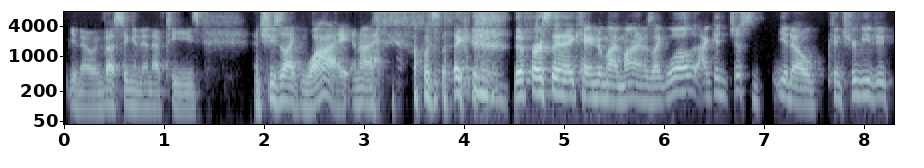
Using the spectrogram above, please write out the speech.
you know, investing in NFTs. And she's like, why? And I, I, was like, the first thing that came to my mind was like, well, I could just, you know, contribute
